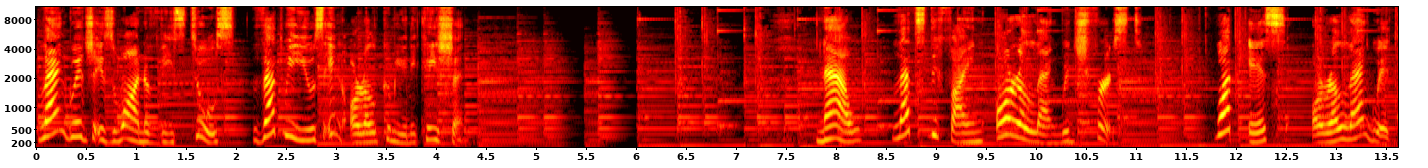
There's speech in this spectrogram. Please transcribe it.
Language is one of these tools that we use in oral communication. Now, let's define oral language first. What is oral language?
